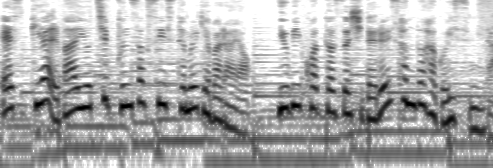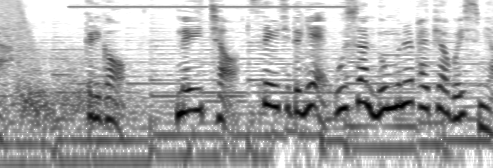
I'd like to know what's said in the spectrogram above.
SPR 바이오칩 분석 시스템을 개발하여 유비쿼터스 시대를 선도하고 있습니다. 그리고 네이처, 세일즈 등의 우수한 논문을 발표하고 있으며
